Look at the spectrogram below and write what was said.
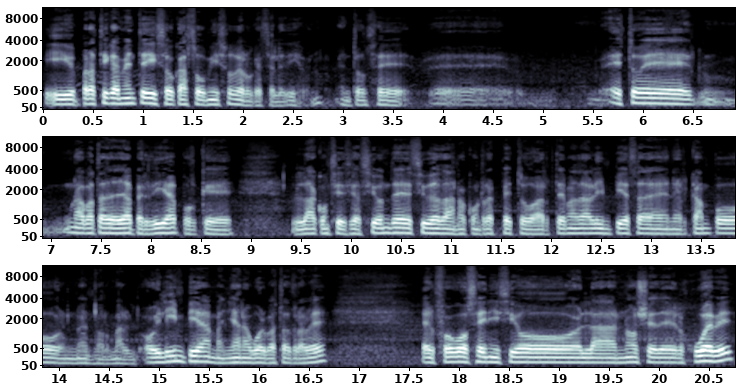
y prácticamente hizo caso omiso de lo que se le dijo. Entonces, eh, esto es una batalla ya perdida porque la concienciación de ciudadanos con respecto al tema de la limpieza en el campo no es normal. Hoy limpia, mañana vuelve hasta otra vez. El fuego se inició la noche del jueves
